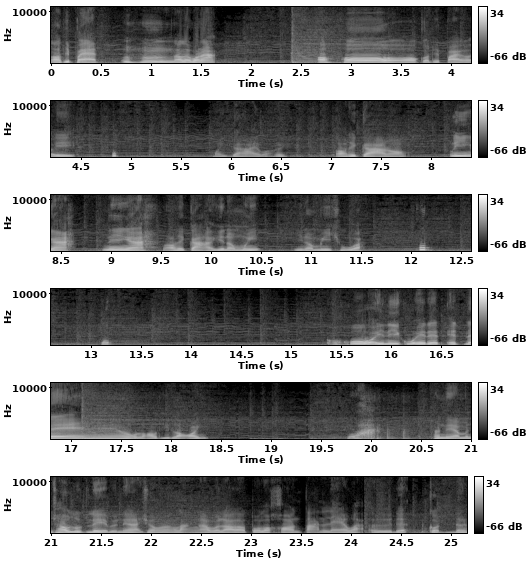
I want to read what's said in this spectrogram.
รอบที่แปดอือหืออะไรวะน่ะ โอ้โหกดที่ปลายก็อีปุ๊บไม่ได้ว่ะเฮ้ยรอบที่เก้าน้องนี่ไงนี่ไงรอบที่เก้าฮินามิฮินามิชัวปุ๊บปุ๊บโอ้โหไอ้นี่กูเอสเอสแล้วรอบที่ร้อยว้าอันเนี่ยมันชอบหลุดเลทแบบเนี้ยช่วงหลังๆอะเวลาเราตัวละครตันแล้วอะเออเดยวกดเดิน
